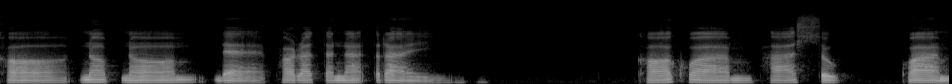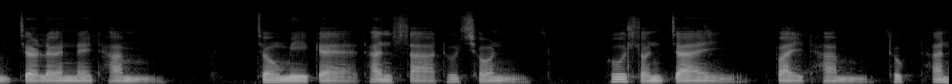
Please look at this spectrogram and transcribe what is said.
ขอนอบน้อม แด่พระรัตนตรัย ขอความผาสุข ความเจริญในธรรม จงมีแก่ท่านสาธุชน ผู้สนใจใฝ่ธรรมทุกท่าน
